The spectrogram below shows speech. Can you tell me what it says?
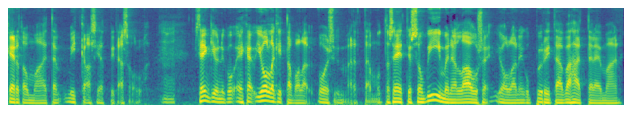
kertomaan, että mitkä asiat pitäisi olla. Mm. Senkin on niin kuin ehkä jollakin tavalla voisi ymmärtää, mutta se, että jos se on viimeinen lause, jolla niin kuin pyritään vähättelemään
